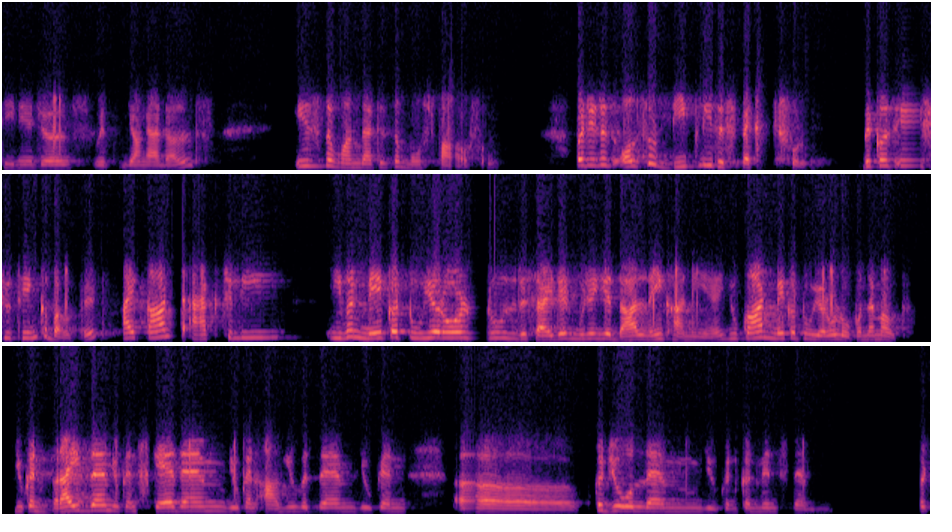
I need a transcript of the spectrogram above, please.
teenagers, with young adults, is the one that is the most powerful. But it is also deeply respectful because if you think about it, I can't actually even make a two year old who's decided mujhe ye dal nahi khani hai you can't make a two year old open their mouth. You can bribe them you can scare them you can argue with them you can uh, cajole them you can convince them. But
